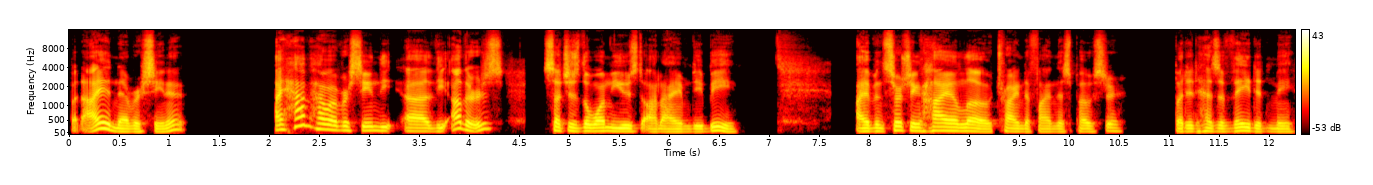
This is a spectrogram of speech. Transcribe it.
but I had never seen it. I have, however, seen the uh, the others, such as the one used on IMDb. I have been searching high and low trying to find this poster, but it has evaded me.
